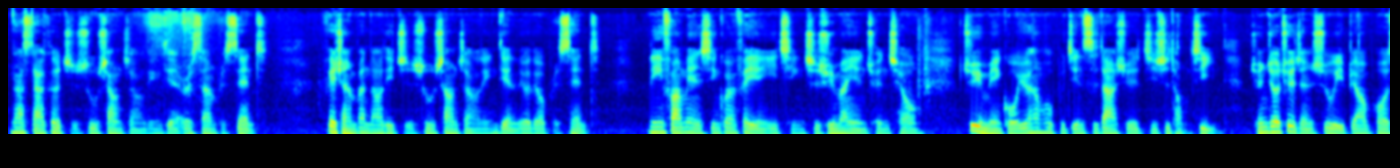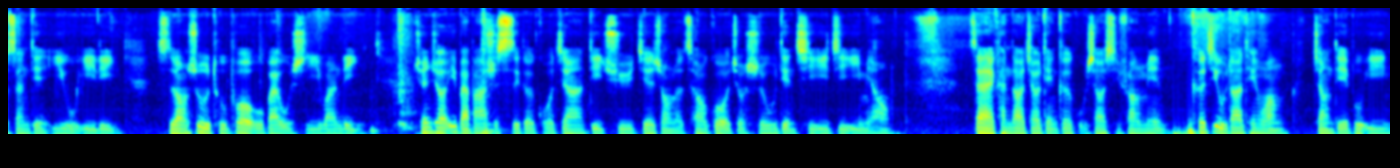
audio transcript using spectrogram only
纳斯达克指数上涨零点二三 percent，费城半导体指数上涨零点六六 percent。另一方面，新冠肺炎疫情持续蔓延全球。据美国约翰霍普金斯大学即时统计，全球确诊数已飙破三点一五亿例，死亡数突破五百五十一万例。全球一百八十四个国家地区接种了超过九十五点七亿剂疫苗。再来看到焦点个股消息方面，科技五大天王涨跌不一，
